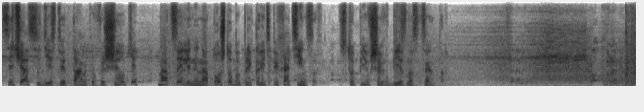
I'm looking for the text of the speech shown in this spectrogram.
Сейчас все действия танков и шилки нацелены на то, чтобы прикрыть пехотинцев, вступивших в бизнес-центр. Thank you.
